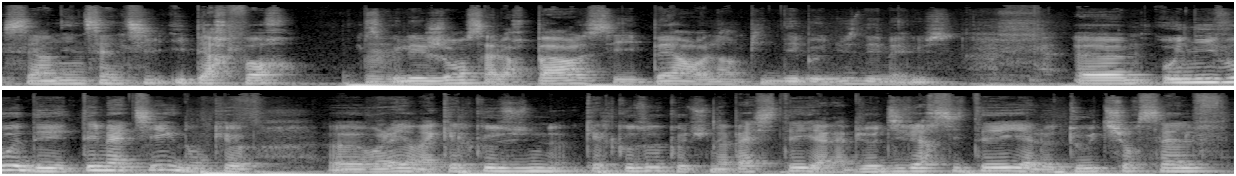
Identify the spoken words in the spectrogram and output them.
c'est un incentive hyper fort parce que mm. les gens, ça leur parle, c'est hyper limpide des bonus, des malus. Au niveau des thématiques, donc voilà, il y en a quelques-unes, quelques autres que tu n'as pas citées. Il y a la biodiversité, il y a le do-it-yourself,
